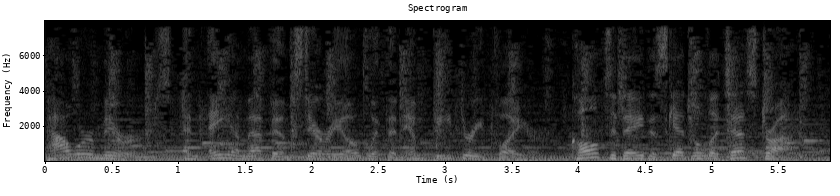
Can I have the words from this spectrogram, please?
power mirrors, and AM FM stereo with an MP3 player. Call today to schedule a test drive.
